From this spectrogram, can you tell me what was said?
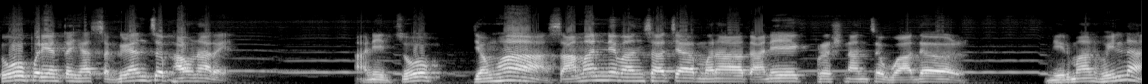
तोपर्यंत ह्या सगळ्यांचं भावणार आहे. आणि जो जेव्हा सामान्य माणसाच्या मनात अनेक प्रश्नांचं वादळ निर्माण होईल ना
